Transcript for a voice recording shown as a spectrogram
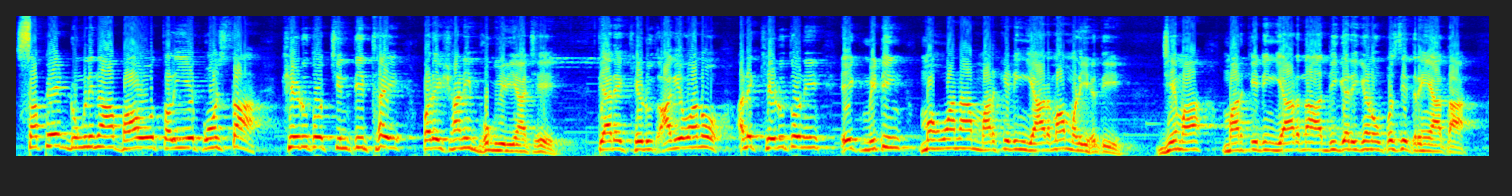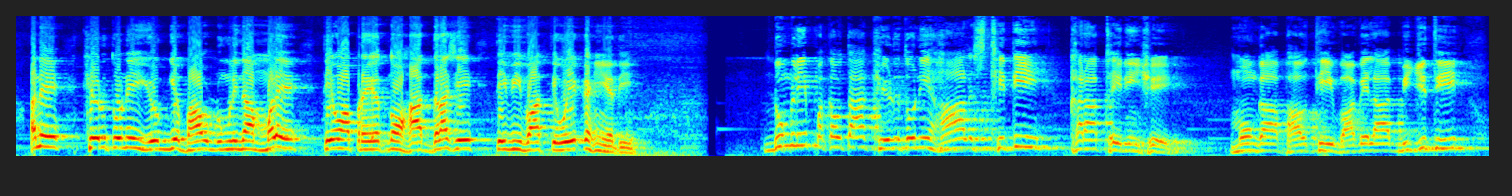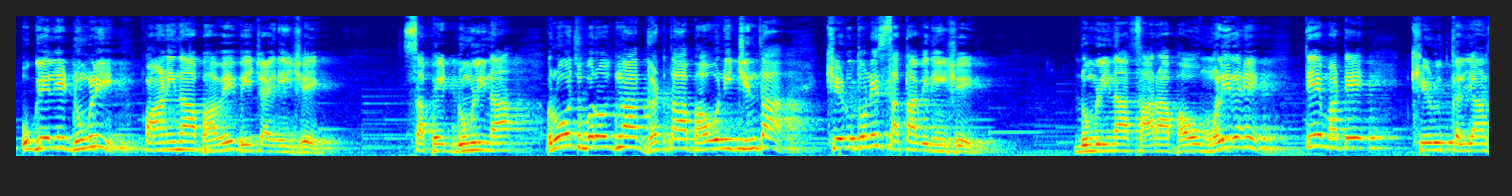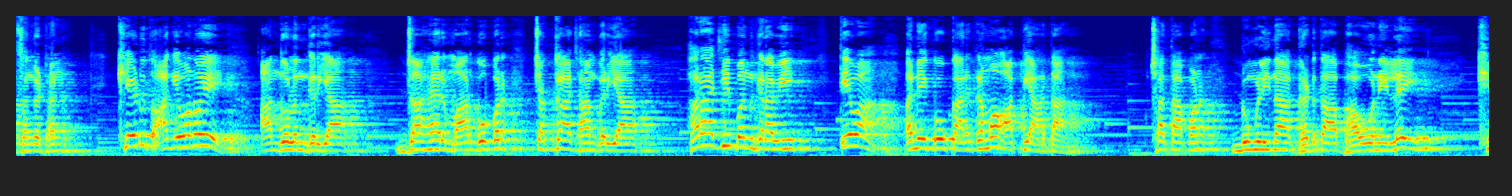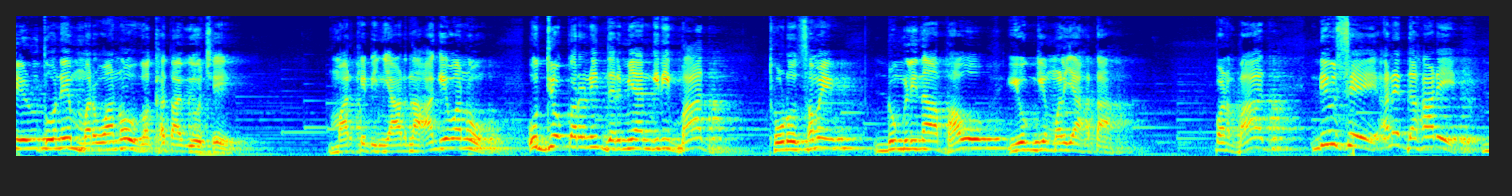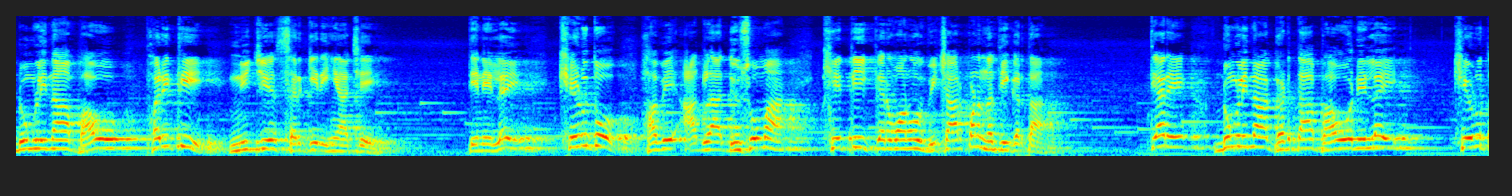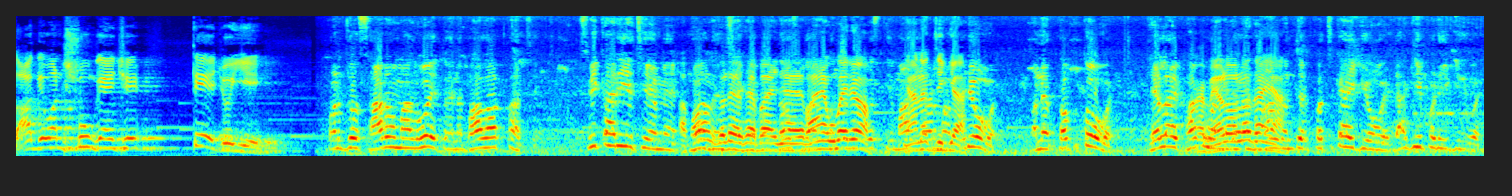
સફેદ ડુંગળીના ભાવો તળિયે પહોંચતા ખેડૂતો ચિંતિત થઈ પરેશાની ભોગવી રહ્યા છે. ત્યારે ખેડૂત આગેવાનો અને ખેડૂતોની એક મીટિંગ મહુવાના માર્કેટિંગ યાર્ડમાં મળી હતી, જેમાં માર્કેટિંગ યાર્ડના અધિકારીગણ ઉપસ્થિત રહ્યા હતા અને ખેડૂતોને યોગ્ય ભાવ ડુંગળીના મળે તેવા પ્રયત્નો હાથ ધરાશે તેવી વાત તેઓએ કહી હતી. ડુંગળી પકવતા ખેડૂતોની હાલ સ્થિતિ ખરાબ થઈ રહી છે. મોંઘા ભાવથી વાવેલા બીજથી ઉગેલી ડુંગળી પાણીના ભાવે વેચાઈ રહી છે. સફેદ ડુંગળીના રોજબરોજના ઘટતા ભાવોની ચિંતા ખેડૂતોને સતાવી રહી છે. ડુંગળીના સારા ભાવ મળી રહે તે માટે ખેડૂત કલ્યાણ સંગઠન, ખેડૂત આગેવાનોએ આંદોલન કર્યા, જાહેર માર્ગો પર ચક્કાજામ કર્યા, હરાજી બંધ કરાવી તેવા અનેકો કાર્યક્રમો આપ્યા હતા. છતાં પણ ડુંગળીના ઘટતા ભાવોને લઈ ખેડૂતોને મરવાનો વખત આવ્યો છે. માર્કેટિંગ યાર્ડના આગેવાનો ઉદ્યોગકરોની દરમિયાનગીરી બાદ થોડો સમય ડુંગળીના ભાવો યોગ્ય મળ્યા હતા. પણ બાદ દિવસે અને દહાડે ડુંગળીના ભાવો ફરીથી નીચે સરકી રહ્યા છે. તેને લઈ ખેડૂતો હવે આગલા દિવસોમાં ખેતી કરવાનો વિચાર પણ નથી કરતા. ત્યારે ડુંગળીના ઘટતા ભાવોને લઈ ખેડૂત આગેવાન શું કહે છે તે જોઈએ. પણ જો સારો માલ હોય તો એને ભાવ આપવા છે. સ્વીકારીએ છીએ અમે. અને તપતો હોય. થેલાય ફાટવા મેળો ન થાય માલ અંદર પચકાઈ ગયો હોય ડાગી પડી ગઈ હોય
